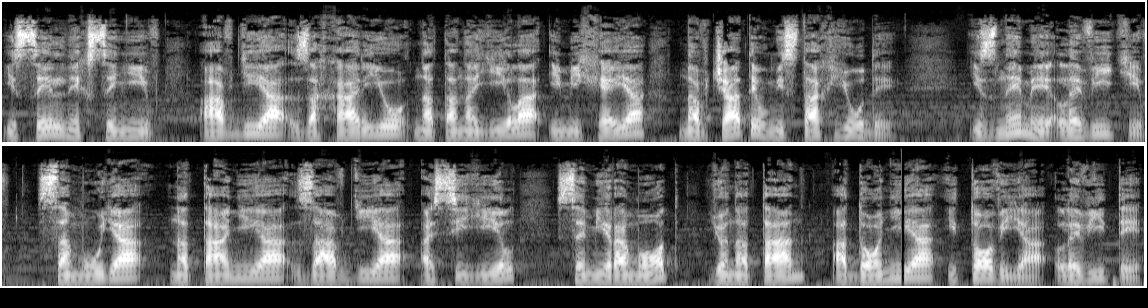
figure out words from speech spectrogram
і сильних синів Авдія, Захарію, Натанаїла і Міхея навчати в містах Юди. І з ними левітів Самуя, Натанія, Завдія, Асіїл, Семірамот, Йонатан, Адонія і Товія, левіти,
